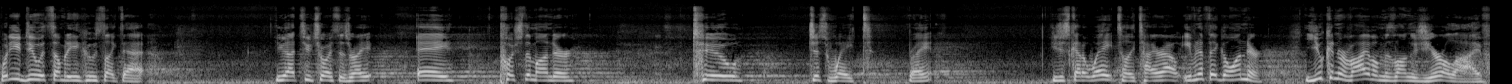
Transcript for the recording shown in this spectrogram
What do you do with somebody who's like that? You got two choices, right? A, push them under. Two, just wait, right? You just got to wait till they tire out, even if they go under. You can revive them as long as you're alive.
